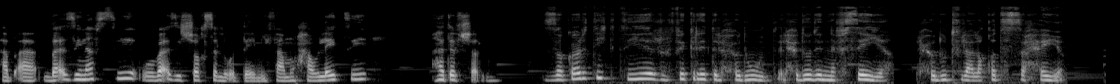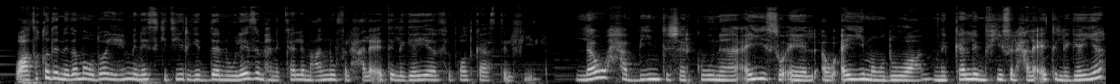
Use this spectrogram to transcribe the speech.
هبقى بأذي نفسي وبأذي الشخص اللي قدامي فمحاولاتي هتفشل. ذكرتي كتير فكرة الحدود الحدود النفسية الحدود في العلاقات الصحية. وأعتقد إن ده موضوع يهم ناس كتير جدا ولازم هنتكلم عنه في الحلقات اللي جاية في بودكاست الفيل. لو حابين تشاركونا أي سؤال أو أي موضوع نتكلم فيه في الحلقات اللي جاية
